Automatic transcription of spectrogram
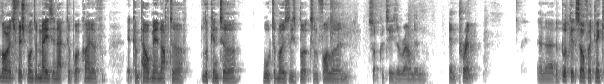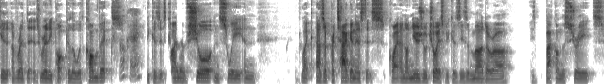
Laurence Fishburne's amazing actor, but kind of it compelled me enough to look into Walter Mosley's books and following Socrates around in in print. And uh, the book itself, I think I've read that it's really popular with convicts. Okay. Because it's kind of short and sweet, and like as a protagonist, it's quite an unusual choice because he's a murderer. He's back on the streets.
